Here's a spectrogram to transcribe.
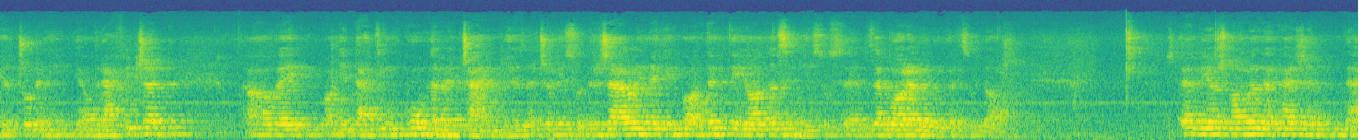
bio čuveni geografičar, ovaj, on je tatin kum na venčanju znači oni su održavali neke kontakte i odnose, nisu se zaboravili kad su došli. Šta bi još mogla da kažem da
